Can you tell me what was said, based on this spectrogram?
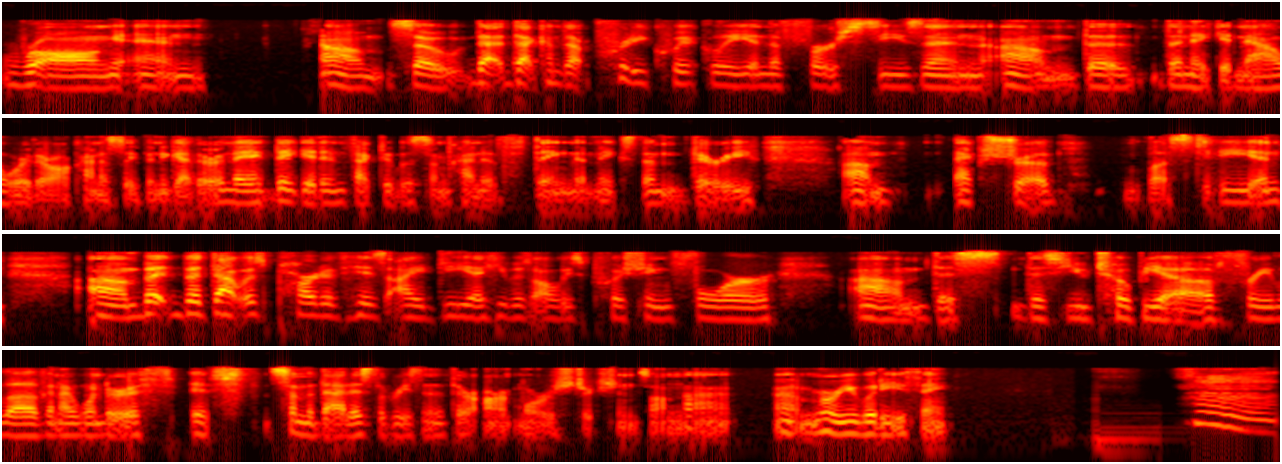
wrong. And um, so that that comes out pretty quickly in the first season, um, the the Naked Now, where they're all kind of sleeping together, and they they get infected with some kind of thing that makes them very um, extra lusty. And um, but but that was part of his idea. He was always pushing for um, this this utopia of free love. And i wonder if if some of that is the reason that there aren't more restrictions on that. Uh, marie what do you think? Hmm.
